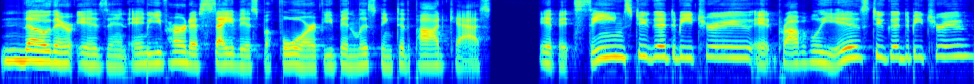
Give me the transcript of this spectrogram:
No, there isn't. And you've heard us say this before if you've been listening to the podcast. If it seems too good to be true, it probably is too good to be true.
